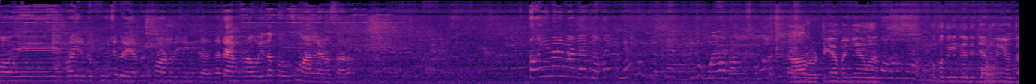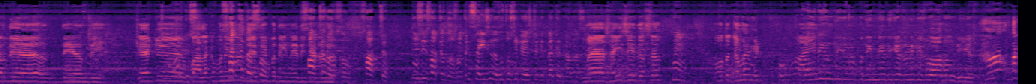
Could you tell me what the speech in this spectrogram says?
ਹਾਏ ਭਾਈ ਰੁਪਏ ਖੂਹ ਚ ਗਏ ਯਾਰ ਪਰ ਖਾਣ ਨੂੰ ਵੀ ਜੀ ਨਹੀਂ ਕਰਦਾ। ਟਾਈਮ ਖਰਾਬ ਹੋ ਜਾਂਦਾ ਪਰ ਉਹ ਸਮਾਨ ਲੈਣਾ ਸਾਰਾ। ਤਾਂ ਹੀ ਨਾ ਇਹਨਾਂ ਟਾਈਮ ਲੱਗਾ ਇਹਨਾਂ ਨੇ ਲੱਗੇ ਮੈਨੂੰ ਹੋਇਆ ਡਾਕਟਰ ਸੋਹ ਲੱਗੇ ਆ ਰੋਟੀਆਂ ਪਈਆਂ ਵਾ। ਉਹ ਪੁਦੀਨੇ ਦੀ ਚਟਨੀ ਉਧਰ ਦੇ ਦੇ ਆਂਦੀ। ਕਹਿ ਕੇ ਪਾਲਕ ਪਨੀਰ ਸੱਚ ਦੇਤੀ ਪੁਦੀਨੇ ਦੀ ਸੱਚ ਚਟਨੀ। ਦੱਸੋ ਸੱਚ। ਤੁਸੀਂ ਸੱਚ ਦੱਸੋ ਕਿ ਸਹੀ ਸੀ ਦੱਸੋ ਤੁਸੀਂ ਟੇਸਟ ਕੀਤਾ ਕਿਦਾਂ ਦਾ ਸੀ ਮੈਂ ਸਹੀ ਸੀ ਦੱਸਾਂ? ਹੂੰ। ਉਹ ਤਾਂ ਜਮੇ ਮਿੱਠ ਆਏ ਨਹੀਂ ਹੁੰਦੀ ਜਿਵੇਂ ਪੁਦੀਨੇ ਦੀ ਚਟਨੀ ਵੀ ਸਵਾਦ ਹੁੰਦੀ ਹੈ ਹਾਂ ਪਰ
